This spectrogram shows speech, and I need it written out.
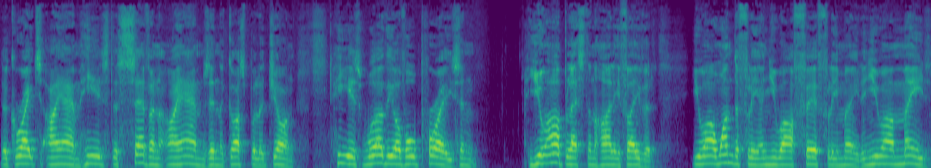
the great I am. He is the seven I ams in the Gospel of John. He is worthy of all praise. And you are blessed and highly favored. You are wonderfully and you are fearfully made. And you are made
